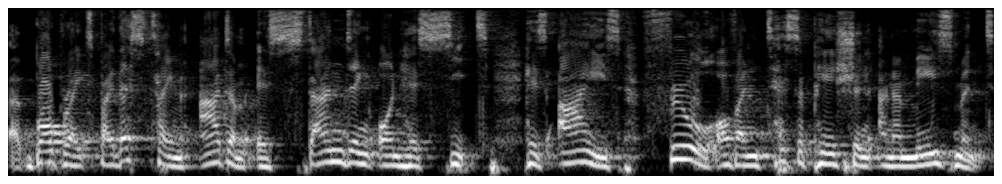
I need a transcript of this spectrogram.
Uh, Bob writes, by this time, Adam is standing on his seat, his eyes full of anticipation and amazement.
